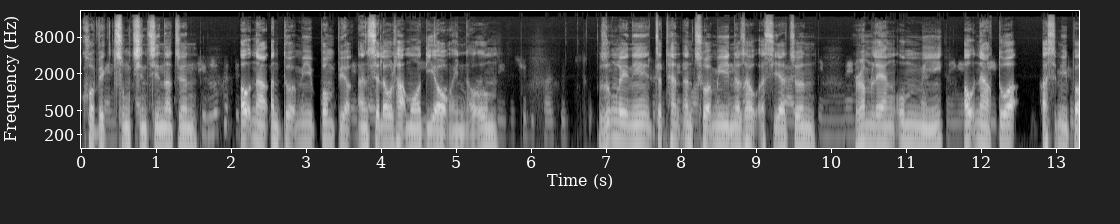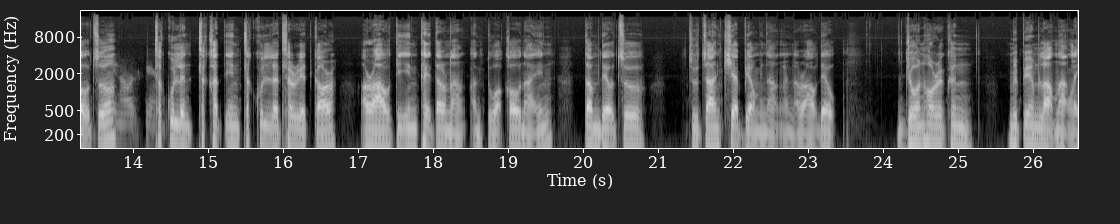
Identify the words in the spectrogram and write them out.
covid chung chin chin na chun if you look at the au nak an to mi pompiak an selo hla mo di ok in o um visas should be processed zung le ni chathan an chua mi na zau asia chun in many ramleng um mi au nak to asmi pau chu tlakulan tlakhat in tlakula thlariat kar araw ti in thaitar nak an tua ko na in tam deu chu chu chan khia piak mi nak an araw deu john horican mi pem lak nak le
